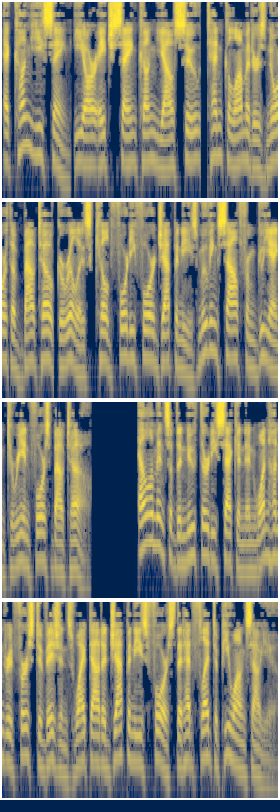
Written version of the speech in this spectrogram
At Kung Yi Sing ERH Sang Kung Yao Su, 10 km north of Baotou guerrillas killed 44 Japanese moving south from Guyang to reinforce Baotou. Elements of the new 32nd and 101st Divisions wiped out a Japanese force that had fled to Piwangsauyu.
